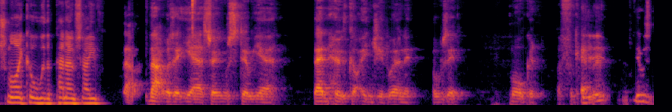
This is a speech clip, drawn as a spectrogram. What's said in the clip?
Schmeichel with a penalty save. that that was it. Yeah. So it was still yeah. Then Huth got injured, weren't it? Or was it Morgan? I forget. It, it was.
